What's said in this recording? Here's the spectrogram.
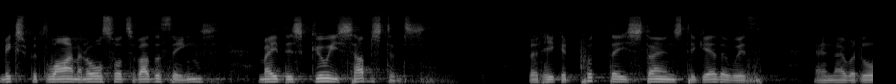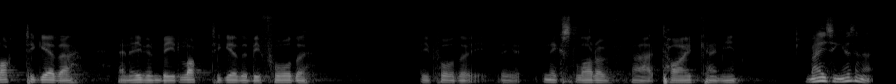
mixed with lime and all sorts of other things made this gooey substance that he could put these stones together with and they would lock together and even be locked together before the before the, the next lot of uh, tide came in. Amazing, isn't it?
